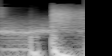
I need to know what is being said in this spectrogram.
Bye.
